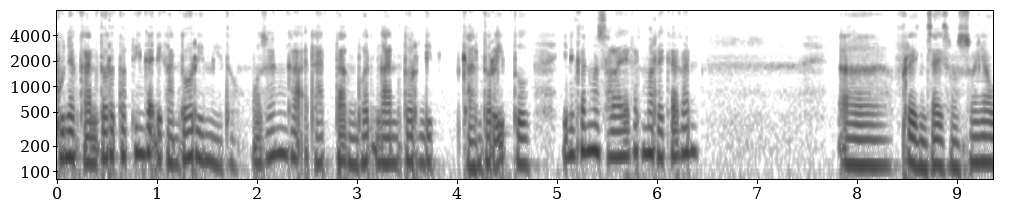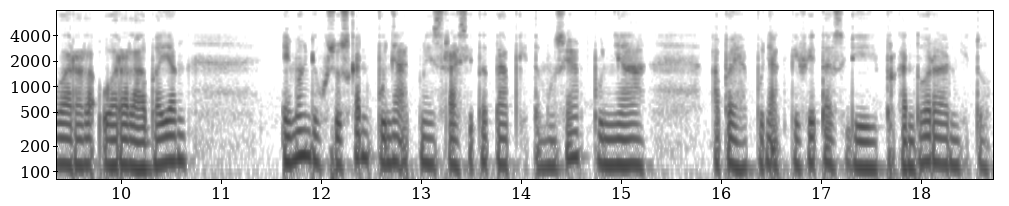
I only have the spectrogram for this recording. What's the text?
punya kantor tapi nggak dikantorin gitu. Maksudnya nggak datang buat ngantor di kantor itu. Ini kan masalahnya kan mereka kan uh, franchise maksudnya warala waralaba yang emang dikhususkan punya administrasi tetap gitu. Maksudnya punya apa ya punya aktivitas di perkantoran gitu.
